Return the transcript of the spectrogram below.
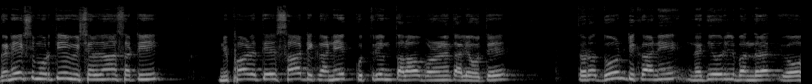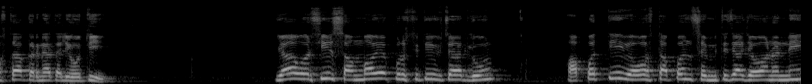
गणेश मूर्ती विसर्जनासाठी निफाड येथे सहा ठिकाणी कृत्रिम तलाव बनवण्यात आले होते. तर दोन ठिकाणी नदीवरील बंदरात व्यवस्था करण्यात आली होती. यावर्षी संभाव्य परिस्थिती विचारात घेऊन आपत्ती व्यवस्थापन समितीच्या जवानांनी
